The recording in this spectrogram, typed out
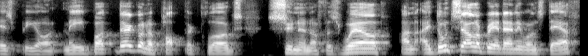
is beyond me. But they're going to pop their clogs soon enough as well. And I don't celebrate anyone's death.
